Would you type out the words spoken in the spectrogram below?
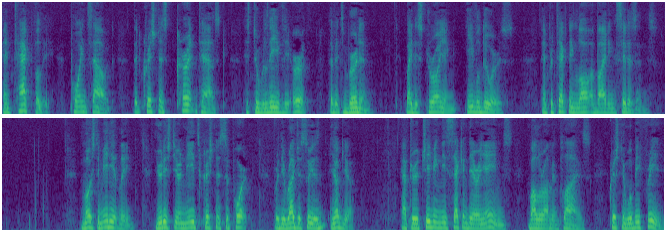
and tactfully points out that Krishna's current task is to relieve the earth of its burden by destroying evildoers and protecting law-abiding citizens. Most immediately, Yudhishthira needs Krishna's support for the Rajasuya Yajna, after achieving these secondary aims, Balaram implies, Krishna will be free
